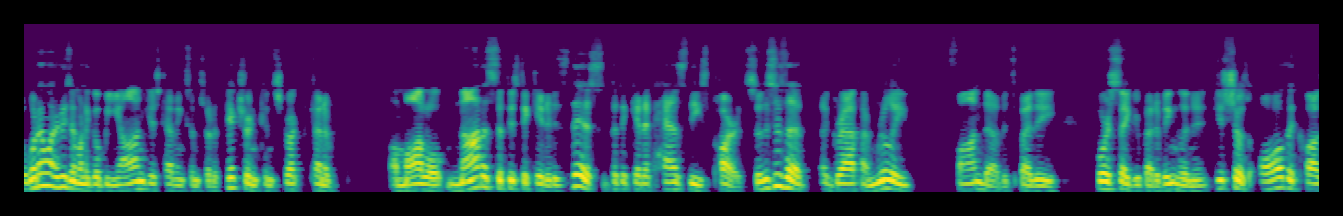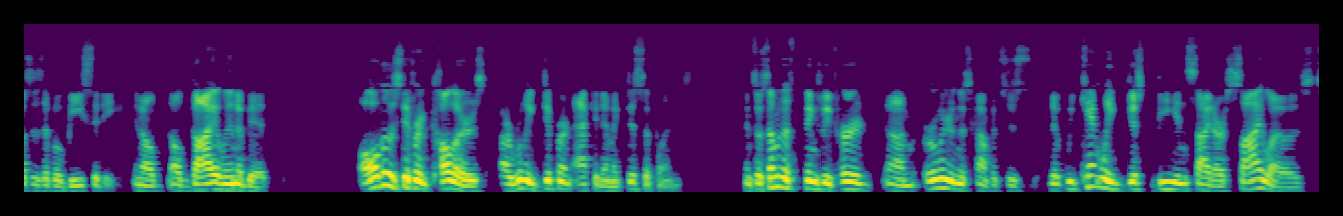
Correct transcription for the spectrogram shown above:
But what I want to do is I want to go beyond just having some sort of picture and construct kind of a model not as sophisticated as this, but that kind of has these parts. So this is a, a graph I'm really fond of. It's by the Foresight Group out of England, and it just shows all the causes of obesity. And I'll, I'll dial in a bit. All those different colors are really different academic disciplines. And so some of the things we've heard um, earlier in this conference is that we can't really just be inside our silos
